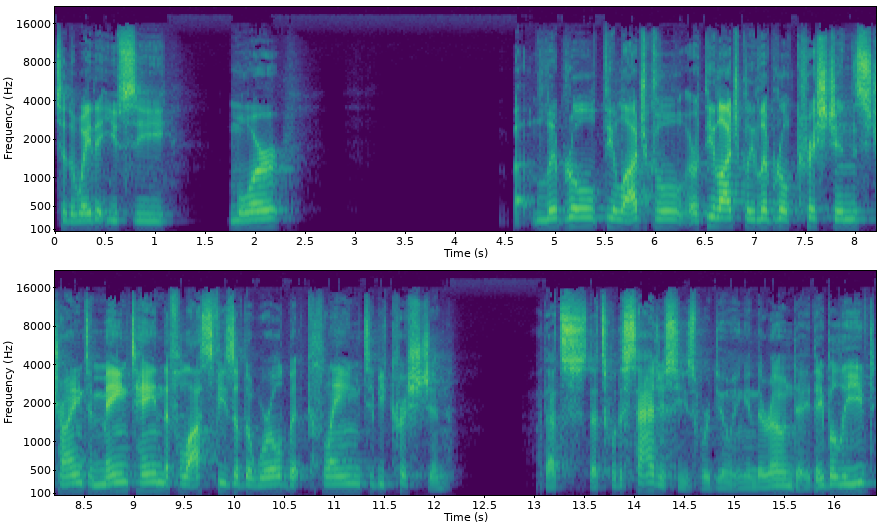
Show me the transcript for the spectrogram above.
to the way that you see more uh, liberal theological or theologically liberal Christians trying to maintain the philosophies of the world but claim to be Christian. That's, that's what the Sadducees were doing in their own day. They believed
